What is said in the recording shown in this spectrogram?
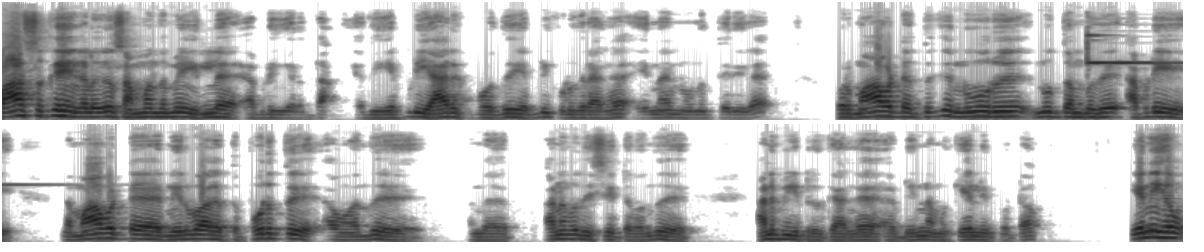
பாஸுக்கும் எங்களுக்கும் சம்மந்தமே இல்லை அப்படிங்கிறது தான். அது எப்படி யாருக்கு போகுது எப்படி கொடுக்குறாங்க என்னன்னு ஒன்றும் தெரியல. ஒரு மாவட்டத்துக்கு நூறு நூற்றம்பது அப்படி இந்த மாவட்ட நிர்வாகத்தை பொறுத்து அவங்க வந்து அந்த அனுமதி சீட்டை வந்து அனுப்பிக்கிட்டு இருக்காங்க அப்படின்னு நம்ம கேள்விப்பட்டோம். எனிஹவ்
